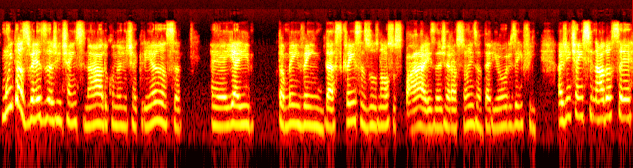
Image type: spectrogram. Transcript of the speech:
Muitas vezes a gente é ensinado quando a gente é criança, é, e aí também vem das crenças dos nossos pais, das gerações anteriores, enfim. A gente é ensinado a ser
